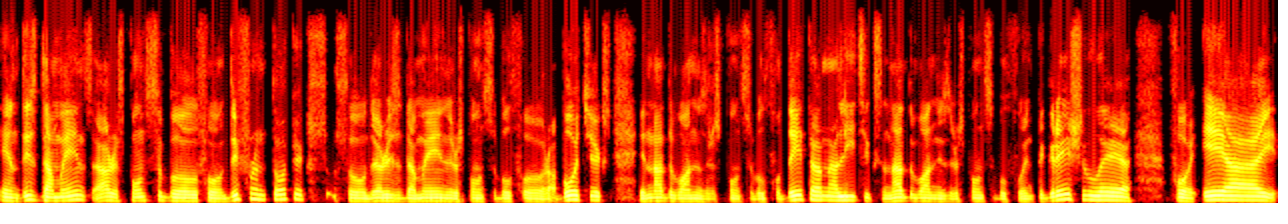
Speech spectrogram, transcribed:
And these domains are responsible for different topics. So there is a domain responsible for robotics, another one is responsible for data analytics, another one is responsible for integration layer, for AI,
